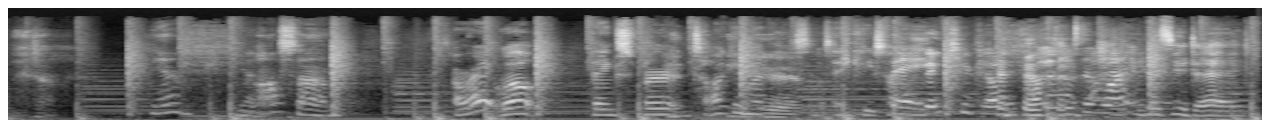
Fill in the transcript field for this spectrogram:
Yeah. Awesome. All right. Well, thanks for talking with us. Thank you. us. and taking time. Faye. Thank you guys. This is the one. Busy day.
